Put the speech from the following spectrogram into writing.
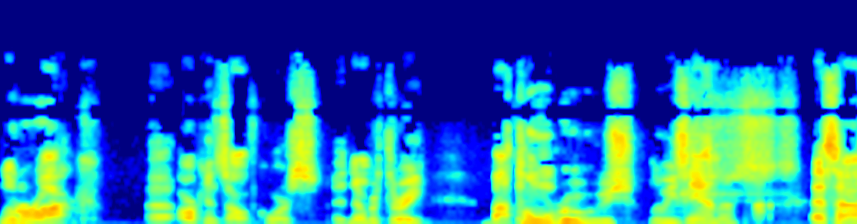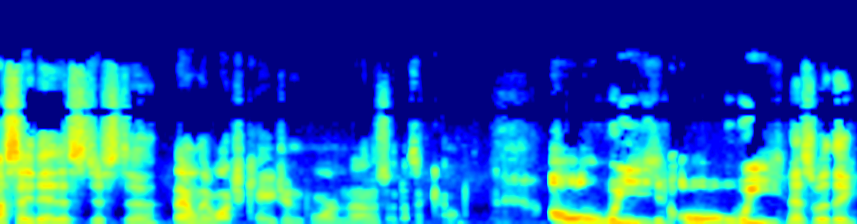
Little Rock, uh, Arkansas, of course, at number three, Baton Rouge, Louisiana. That's how I say that. That's just uh, They only watch Cajun porn though, so it doesn't count. oh we, oh we. That's what they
